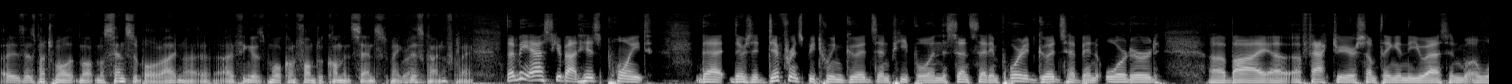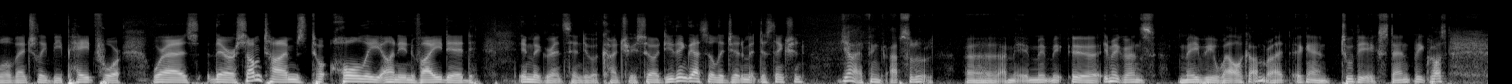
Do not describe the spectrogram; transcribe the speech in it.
it's, much more, more, more sensible, right? I, I think it's more conform to common sense to make right. this kind of claim. Let me ask you about his point that there's a difference between goods and people in the sense that imported goods have been ordered uh, by a, a, factory or something in the U.S. and will, will eventually be paid for, whereas there are sometimes wholly uninvited immigrants into a country. So, do you think that's a legitimate distinction? Yeah, I think absolutely. Uh, I mean, uh, immigrants may be welcome, right? Again, to the extent because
